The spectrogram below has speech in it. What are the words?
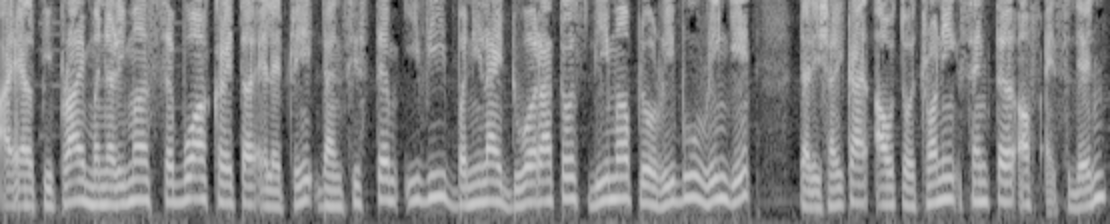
ILP Prime menerima sebuah kereta elektrik dan sistem EV bernilai RM250,000 dari syarikat Autotronic Center of Excellence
